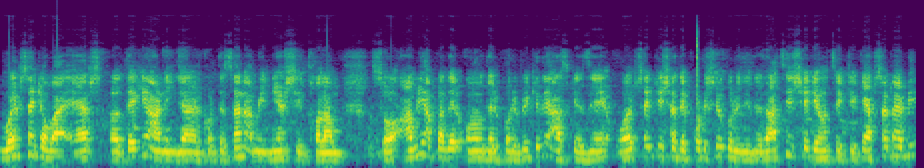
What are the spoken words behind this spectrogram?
ওয়েবসাইট অথবা অ্যাপস থেকে আর্নিং জেনারেট করতে চান আমি নিশ্চিত হলাম। সো আমি আপনাদের অনুরোধের পরিপ্রেক্ষিতে আজকে যে ওয়েবসাইটটির সাথে পরিচয় করে দিতে যাচ্ছি, সেটি হচ্ছে একটি ক্যাপসা টাইপিং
